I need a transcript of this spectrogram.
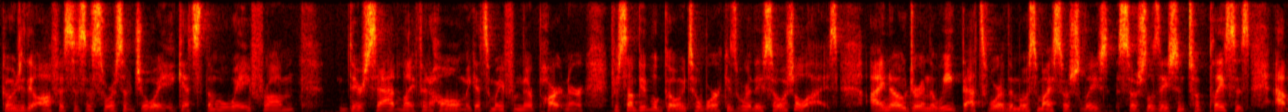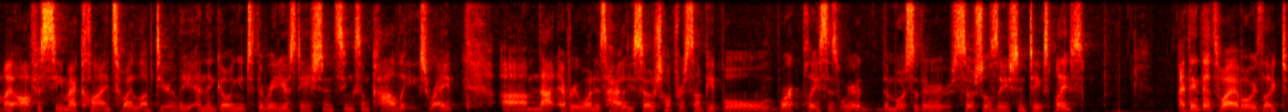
going to the office is a source of joy. It gets them away from their sad life at home. It gets away from their partner. For some people, going to work is where they socialize. I know during the week, that's where the most of my socialization took place is at my office, seeing my clients who I love dearly, and then going into the radio station and seeing some colleagues, right? Um, not everyone is highly social. For some people, workplace is where the most of their socialization takes place. I think that's why I've always liked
